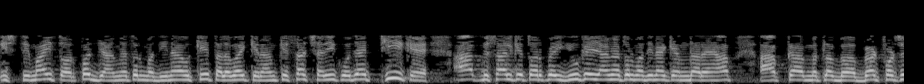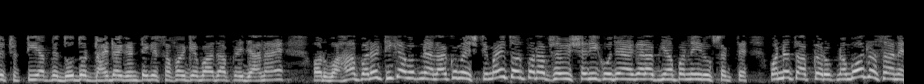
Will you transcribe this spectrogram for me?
اجتماعی طور پر جامعت المدینہ کے طلبہ کرام کے ساتھ شریک ہو جائے، ٹھیک ہے۔ آپ مثال کے طور پہ یو کے جامعت المدینہ کے اندر ہیں، آپ آپ کا مطلب بریڈ فورڈ سے چھٹی آپ نے دو دو ڈھائی ڈھائی گھنٹے کے سفر کے بعد آپ نے جانا ہے اور وہاں پر ہے، ٹھیک ہے، آپ اپنے علاقوں میں اجتماعی طور پر آپ شریک ہو جائیں اگر آپ یہاں پر نہیں رک سکتے۔ ورنہ تو آپ کا رکنا بہت آسان ہے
